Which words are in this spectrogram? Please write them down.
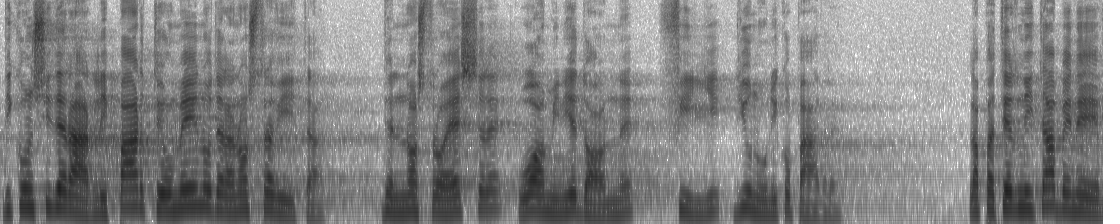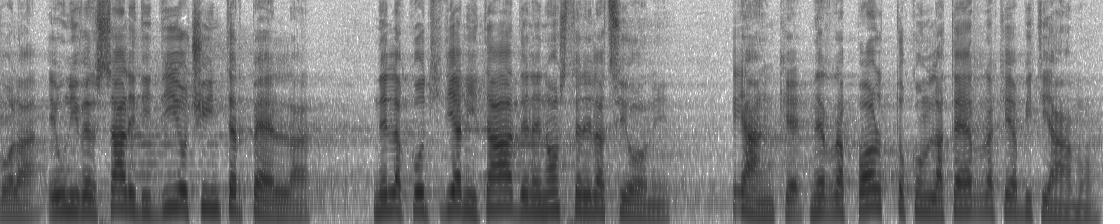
di considerarli parte o meno della nostra vita, del nostro essere uomini e donne, figli di un unico Padre. La paternità benevola e universale di Dio ci interpella nella quotidianità delle nostre relazioni e anche nel rapporto con la terra che abitiamo.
